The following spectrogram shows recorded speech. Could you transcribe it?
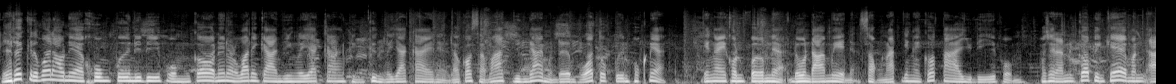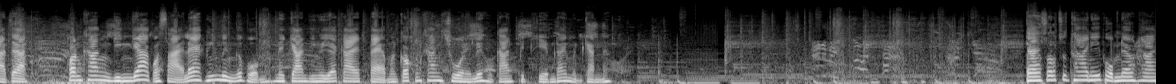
เดี๋ยวถ้าเกิดว่าเราเนี่ยคุมปืนดีๆผมก็แน่นอนว่าในการยิงระยะกลางถึงกึ่งระยะไกลเนี่ยเราก็สามารถยิงได้เหมือนเดิมเพราะว่าตัวปืนพกเนี่ยยังไงคอนเฟิร์มเนี่ยโดนดาเมจเนี่ยสองนัดยังไงก็ตายอยู่ดีผม เพราะฉะนั้นก็เพียงแค่มันอาจจะค่อนข้างยิงยากกว่าสายแรกนิดนึงครับผมในการยิงระยะไกลแต่มันก็ค่อนข้างชัวร์ในเรื่องของการปิดเกมได้เหมือนกันนะ สำหรับสุดท้ายนี้ผมแนวทาง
